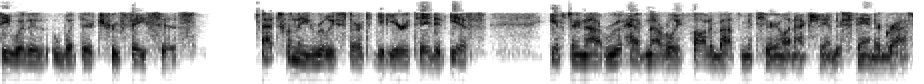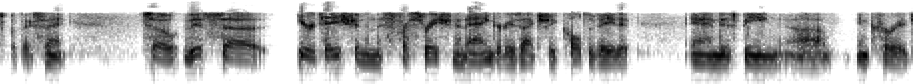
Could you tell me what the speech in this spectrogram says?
see whether, what their true face is. That's when they really start to get irritated if, if they're not, have not really thought about the material and actually understand or grasp what they're saying. So this, uh, irritation and this frustration and anger is actually cultivated and is being uh, encouraged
